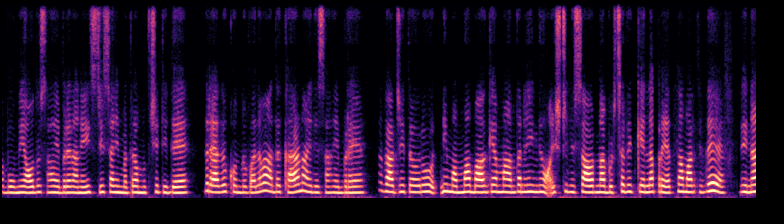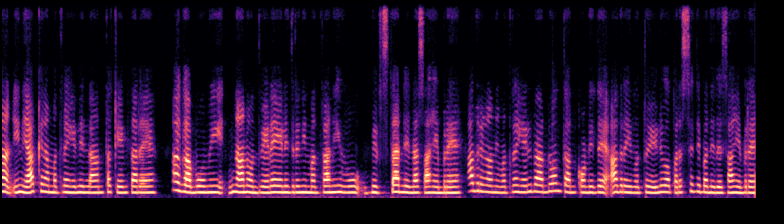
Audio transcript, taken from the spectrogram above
ಆ ಭೂಮಿ ಹೌದು ಸಾಹೇಬ್ರೆ, ನಾನು ಇಷ್ಟು ದಿವಸ ನಿಮ್ಮ ಹತ್ರ ಮುಚ್ಚಿಟ್ಟಿದ್ದೆ. ಆದ್ರೆ ಅದಕ್ಕೊಂದು ಬಲವಾದ ಕಾರಣ ಇದೆ ಸಾಹೇಬ್ರೆ ರಾಜೀತ್ ಅವರು ನಿಮ್ಮಮ್ಮ ಭಾಗ್ಯಮ್ಮ ಅಂತ ನೀನು ಇಷ್ಟು ದಿವಸ ಅವ್ರನ್ನ ಬಿಡ್ಸೋದಕ್ಕೆಲ್ಲ ಪ್ರಯತ್ನ ಮಾಡ್ತಿದ್ದೆ ದಿನ ನೀನ್ ಯಾಕೆ ನಮ್ಮ ಹತ್ರ ಹೇಳಿಲ್ಲ ಅಂತ ಕೇಳ್ತಾರೆ ಆಗ ಭೂಮಿ ನಾನು ಒಂದ್ ವೇಳೆ ಹೇಳಿದ್ರೆ ನಿಮ್ ಹತ್ರ ನೀವು ಬಿಡಿಸ್ತಾ ಇರ್ಲಿಲ್ಲ ಸಾಹೇಬ್ರೆ. ಆದ್ರೆ ನಾನು ನಿಮ್ ಹತ್ರ ಹೇಳ್ಬಾರ್ದು ಅಂತ ಅನ್ಕೊಂಡಿದ್ದೆ. ಆದ್ರೆ ಇವತ್ತು ಹೇಳುವ ಪರಿಸ್ಥಿತಿ ಬಂದಿದೆ ಸಾಹೇಬ್ರೆ.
